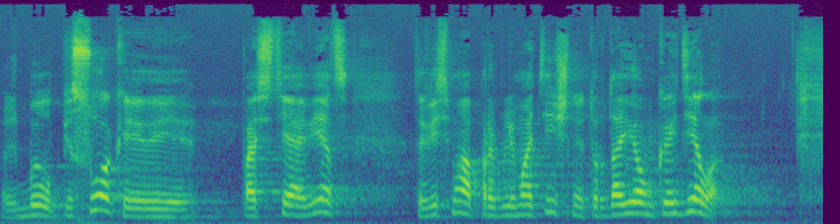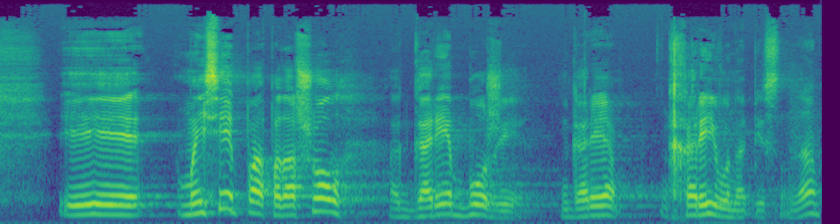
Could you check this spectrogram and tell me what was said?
то есть был песок, и пасти овец – это весьма проблематичное, трудоемкое дело. И Моисей подошел к горе Божьей, к горе Хариву написано, да?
